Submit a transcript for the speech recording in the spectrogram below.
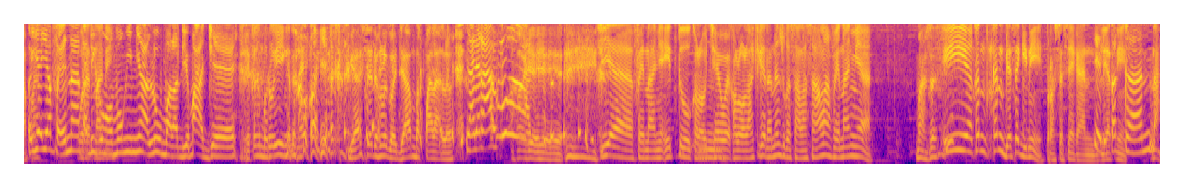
Apa, Oh iya iya Vena tadi gue ngomonginnya lu malah diem aja. Ya kan baru inget. Oh, iya. Biasa dong lo gue jambak pala lo. Gak ada rambut. Oh iya iya iya. Iya, venanya itu kalau Hmm. cewek, kalau laki kadang-kadang suka salah-salah venanya. Masa sih? Iya kan kan biasa gini prosesnya kan Ya, dilihat nih. ditekan. Nah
